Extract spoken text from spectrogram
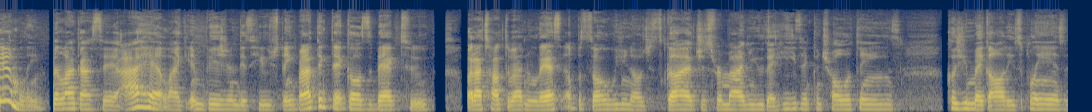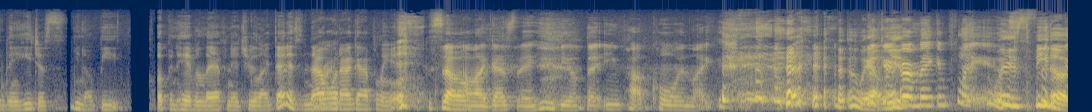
family. And like I said, I had like envisioned this huge thing, but I think that goes back to what I talked about in the last episode, you know, just God just reminding you that He's in control of things because you make all these plans and then He just, you know, be up in heaven laughing at you like that is not right. what I got planned. so like I said, he be up there eating popcorn like well, look at her making plans with his feet up.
